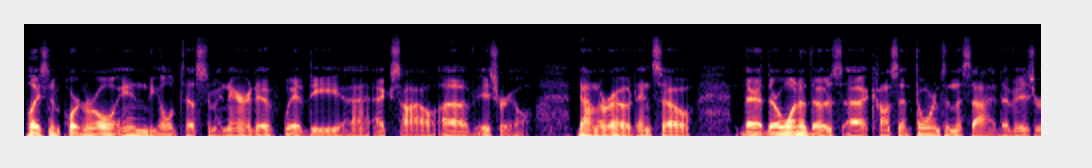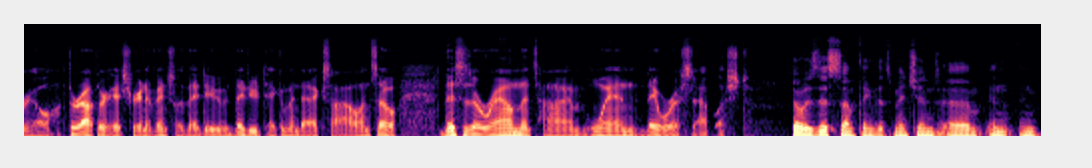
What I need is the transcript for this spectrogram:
plays an important role in the Old Testament narrative with the uh, exile of Israel down the road, and so they're they're one of those uh, constant thorns in the side of Israel throughout their history, and eventually they do they do take them into exile, and so this is around the time when they were established. So is this something that's mentioned um, in in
